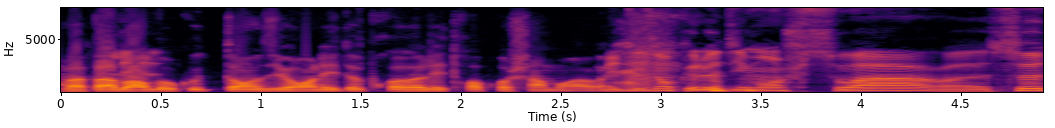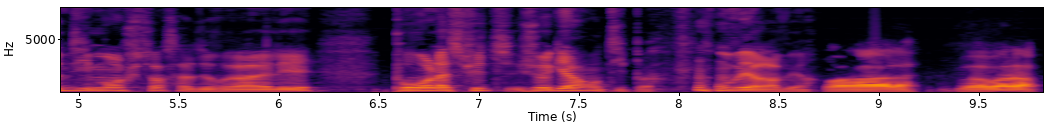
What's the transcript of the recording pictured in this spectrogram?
On va pas avoir Les- beaucoup de temps durant les, deux pro- les trois prochains mois. ouais. mais disons que le dimanche soir, euh, ce dimanche soir, ça devrait aller. Pour la suite, je garantis pas. on verra bien. voilà, bah voilà.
